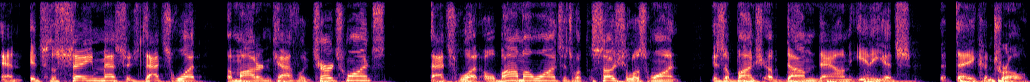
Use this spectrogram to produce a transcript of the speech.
And it's the same message. That's what the modern Catholic Church wants. That's what Obama wants. It's what the socialists want, is a bunch of dumbed-down idiots that they control.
